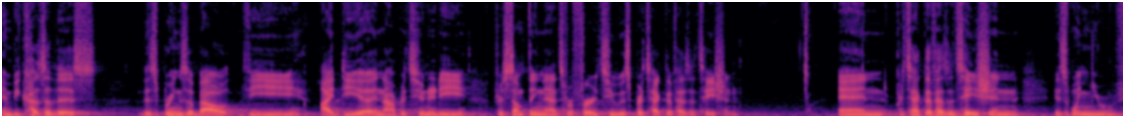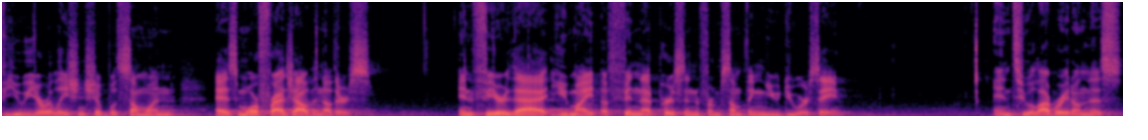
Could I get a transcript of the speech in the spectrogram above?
And because of this, this brings about the idea and opportunity for something that's referred to as protective hesitation. And protective hesitation is when you view your relationship with someone as more fragile than others, in fear that you might offend that person from something you do or say. And to elaborate on this,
